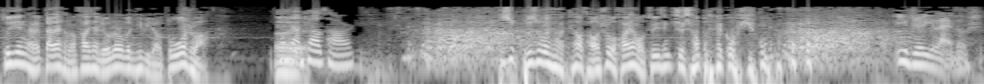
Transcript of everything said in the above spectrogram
最近大大家可能发现刘乐问题比较多是吧？他想呃跳槽儿，不是不是我想跳槽，是我发现我最近智商不太够用。一直以来都是。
